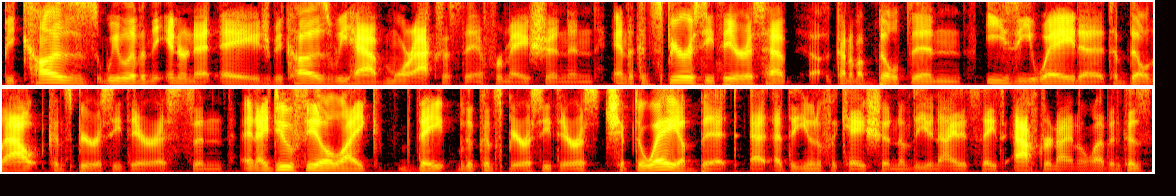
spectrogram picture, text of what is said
because we live in the internet age, because we have more access to information and and the conspiracy theorists have uh, kind of a built-in easy way to to build out conspiracy theorists and and I do feel like they the conspiracy theorists chipped away a bit at, at the unification of the United States after 9/11 because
